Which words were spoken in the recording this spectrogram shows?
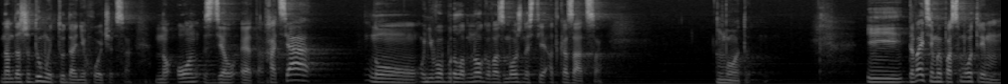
Нам даже думать туда не хочется. Но Он сделал это. Хотя ну, у Него было много возможностей отказаться. Вот. И давайте мы посмотрим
